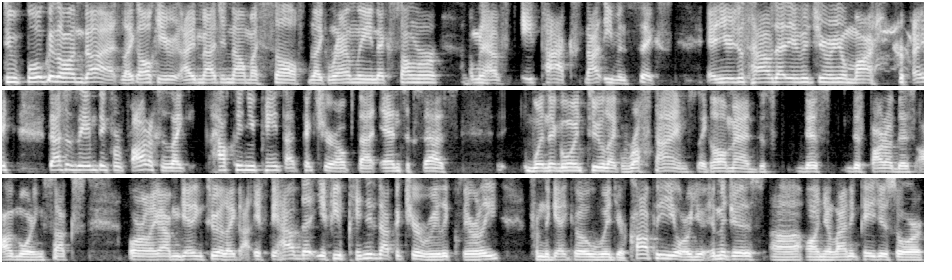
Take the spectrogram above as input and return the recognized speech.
to focus on that like okay i imagine now myself like randomly next summer i'm gonna have eight packs not even six and you just have that image in your mind, right? That's the same thing for products. Is like, how can you paint that picture of that end success when they're going through like rough times? Like, oh man, this this this part of this onboarding sucks. or like I'm getting through it. Like if they have that, if you painted that picture really clearly from the get go with your copy or your images uh, on your landing pages or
